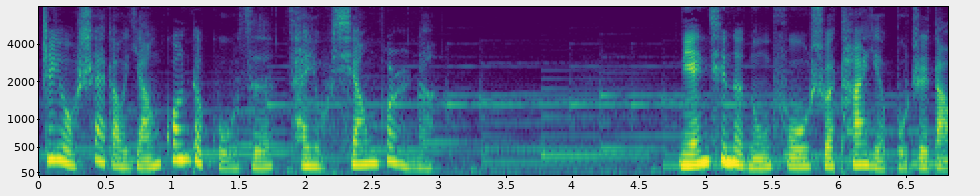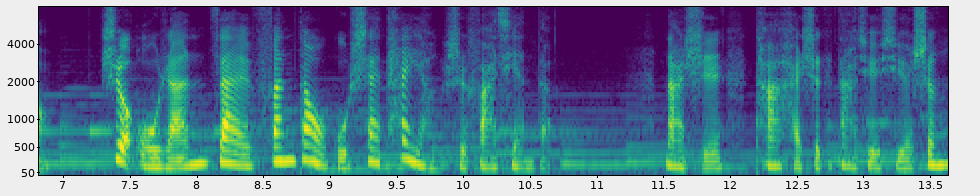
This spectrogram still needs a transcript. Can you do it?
只有晒到阳光的谷子才有香味儿呢？年轻的农夫说他也不知道，是偶然在翻稻谷晒太阳时发现的。那时他还是个大学学生。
